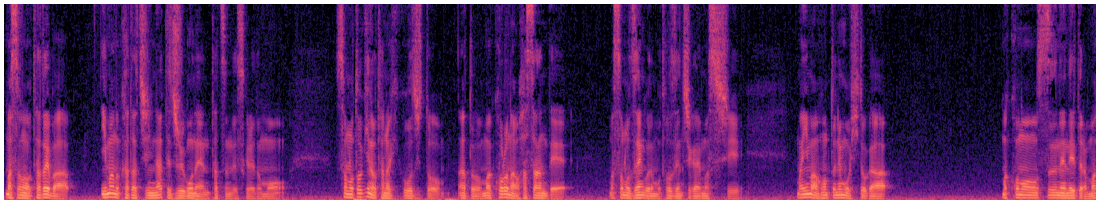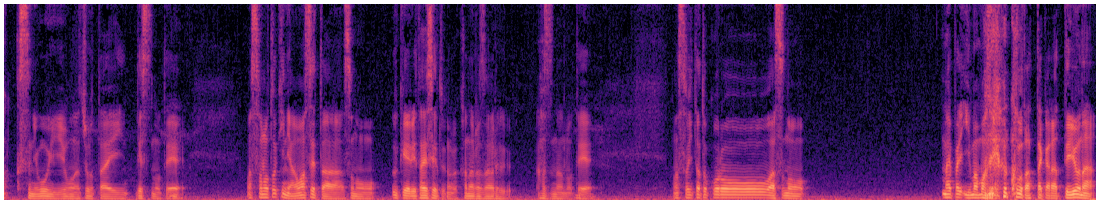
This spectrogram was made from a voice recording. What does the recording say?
まあ、その例えば今の形になって15年経つんですけれどもその時のたぬき工事とあとまあコロナを挟んで、まあ、その前後でも当然違いますし、まあ、今は本当にもう人が、まあ、この数年で言ったらマックスに多いような状態ですので、まあ、その時に合わせたその受け入れ体制というのが必ずあるはずなので、まあ、そういったところはそのまあ、やっぱり今までがこうだったからっていうような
